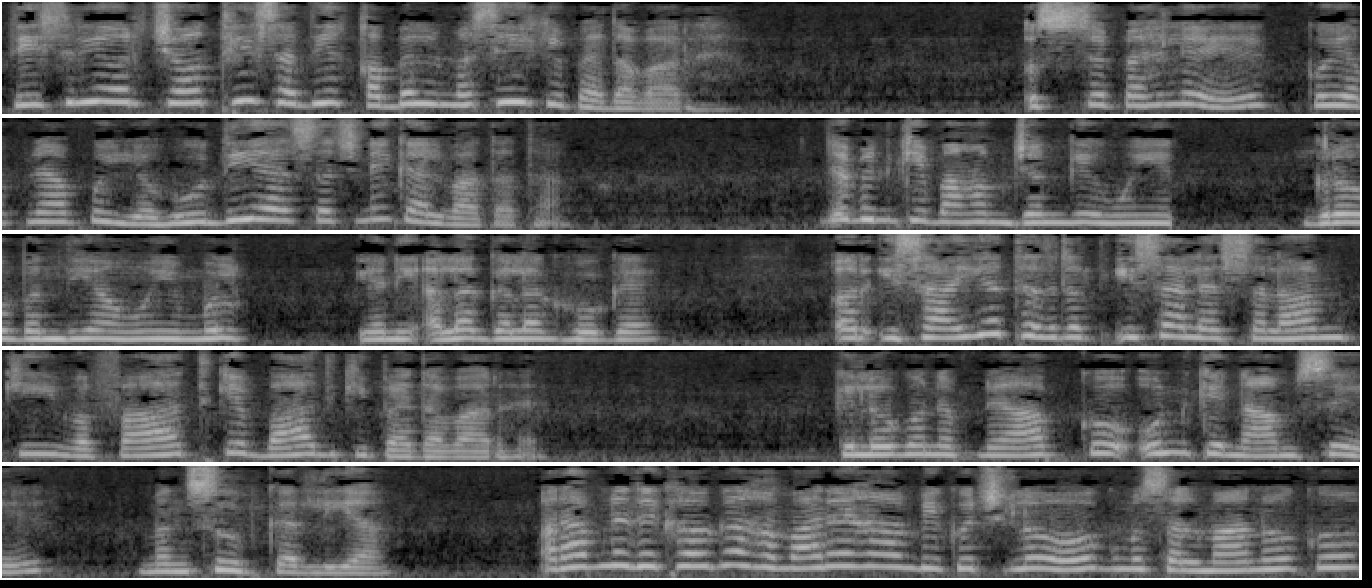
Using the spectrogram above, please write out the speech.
تیسری اور چوتھی صدی قبل مسیح کی پیداوار ہے۔ اس سے پہلے کوئی اپنے آپ کو یہودی یا سچ نہیں کہلواتا تھا۔ جب ان کی باہم جنگیں ہوئی گروہ بندیاں ہوئی ملک یعنی الگ الگ ہو گئے، اور عیسائیت حضرت عیسیٰ علیہ السلام کی وفات کے بعد کی پیداوار ہے کہ لوگوں نے اپنے آپ کو ان کے نام سے منسوب کر لیا۔ اور آپ نے دیکھا ہوگا، ہمارے ہاں بھی کچھ لوگ مسلمانوں کو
